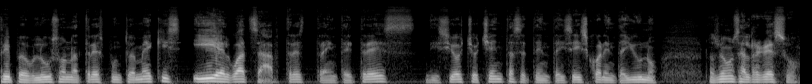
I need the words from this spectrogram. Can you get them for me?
www.zona3.mx y el WhatsApp 333 1880 7641. Nos vemos al regreso.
